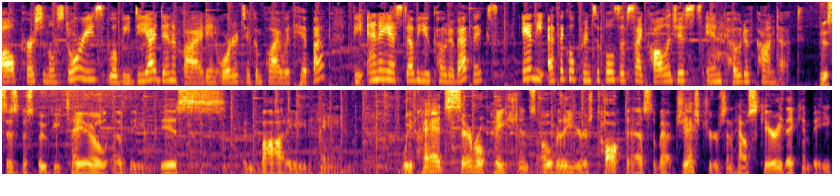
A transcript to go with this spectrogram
All personal stories will be de identified in order to comply with HIPAA, the NASW Code of Ethics, and the ethical principles of psychologists and Code of Conduct. This is the spooky tale of the disembodied hand. We've had several patients over the years talk to us about gestures and how scary they can be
